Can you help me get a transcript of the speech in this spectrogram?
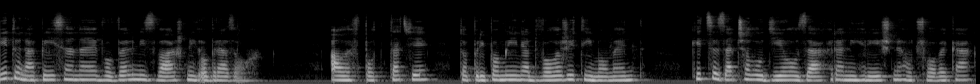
Je to napísané vo veľmi zvláštnych obrazoch, ale v podstate to pripomína dôležitý moment, keď sa začalo dielo záchrany hriešného človeka,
